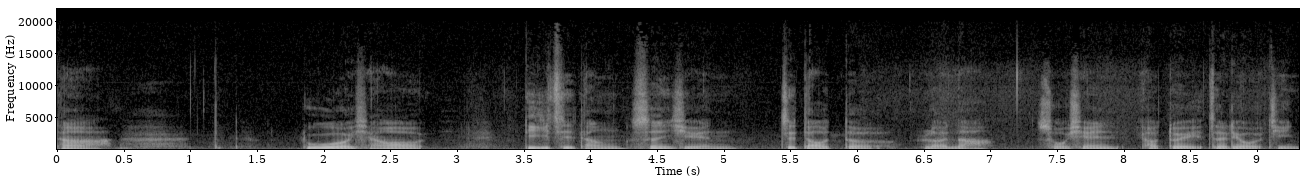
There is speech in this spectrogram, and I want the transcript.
那如果想要立志当圣贤之道的人啊，首先要对这六经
